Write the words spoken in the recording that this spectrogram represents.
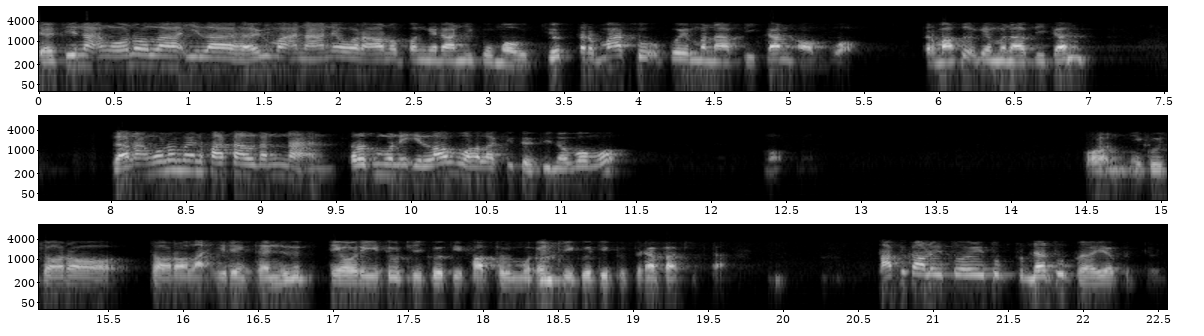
Jadi nak ngono la ilaha iku maknane ora ana pangeran iku maujud termasuk kowe menafikan Allah. Termasuk kowe menafikan Lah nak ngono main fatal tenan. Terus muni ilallah lagi dadi napa mau? Kon iku cara cara lahirin dan itu teori itu diikuti Fabul Mu'in, diikuti beberapa kitab. Tapi kalau itu itu benar tuh bahaya betul.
